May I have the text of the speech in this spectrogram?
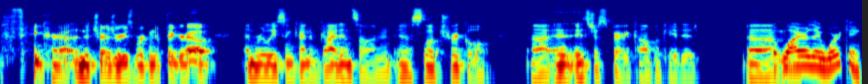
figure out and the treasury is working to figure out and releasing kind of guidance on in a slow trickle uh, and it's just very complicated um, but why are they working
